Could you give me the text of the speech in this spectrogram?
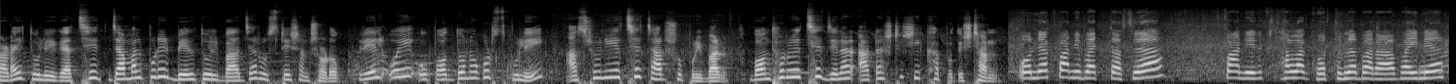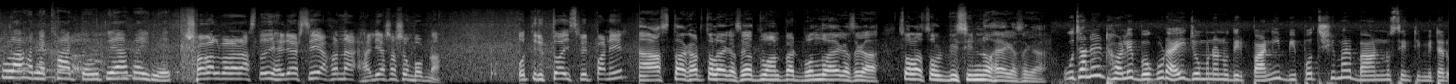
বাড়ায় তলিয়ে গেছে জামালপুরের বেলতৈল বাজার ও স্টেশন সড়ক। রেলওয়ে ও পদ্মনগর স্কুলে আশ্রয় নিয়েছে চারশো পরিবার। বন্ধ রয়েছে জেলার আটাশটি শিক্ষা প্রতিষ্ঠান। অনেক পানি বাড়তেছে। পানির থালা ঘটনা বাড়া পাইনে পোলাখানে খাদ্য দেওয়া পাইনে। সকালবেলা রাস্তা দিয়ে হেঁটে আসছি এখন হেঁটে আসা সম্ভব না। অতিরিক্ত স্পিড পানির। রাস্তাঘাট চলে গেছে দোকানপাট বন্ধ হয়ে গেছে গা চলাচল বিচ্ছিন্ন হয়ে গেছে গা। উজানের ঢলে বগুড়ায় যমুনা নদীর পানি বিপদসীমার বাহান্ন সেন্টিমিটার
